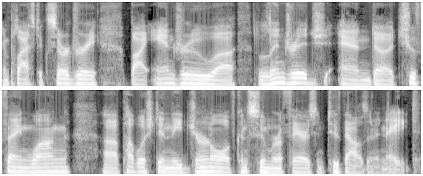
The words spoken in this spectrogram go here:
and Plastic Surgery by Andrew uh, Lindridge and uh, Chufeng Wang, uh, published in the Journal of Consumer Affairs in 2008.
